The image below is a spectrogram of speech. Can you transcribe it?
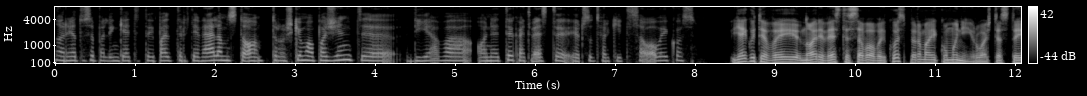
Norėtųsi palinkėti taip pat ir tėveliams to troškimo pažinti Dievą, o ne tik atvesti ir sutvarkyti savo vaikus. Jeigu tėvai nori vesti savo vaikus pirmai komunijai ruoštis, tai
